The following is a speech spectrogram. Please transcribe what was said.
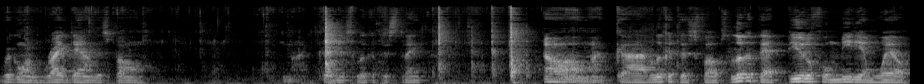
We're going right down this bone. My goodness, look at this thing. Oh my God, look at this, folks. Look at that beautiful medium well.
